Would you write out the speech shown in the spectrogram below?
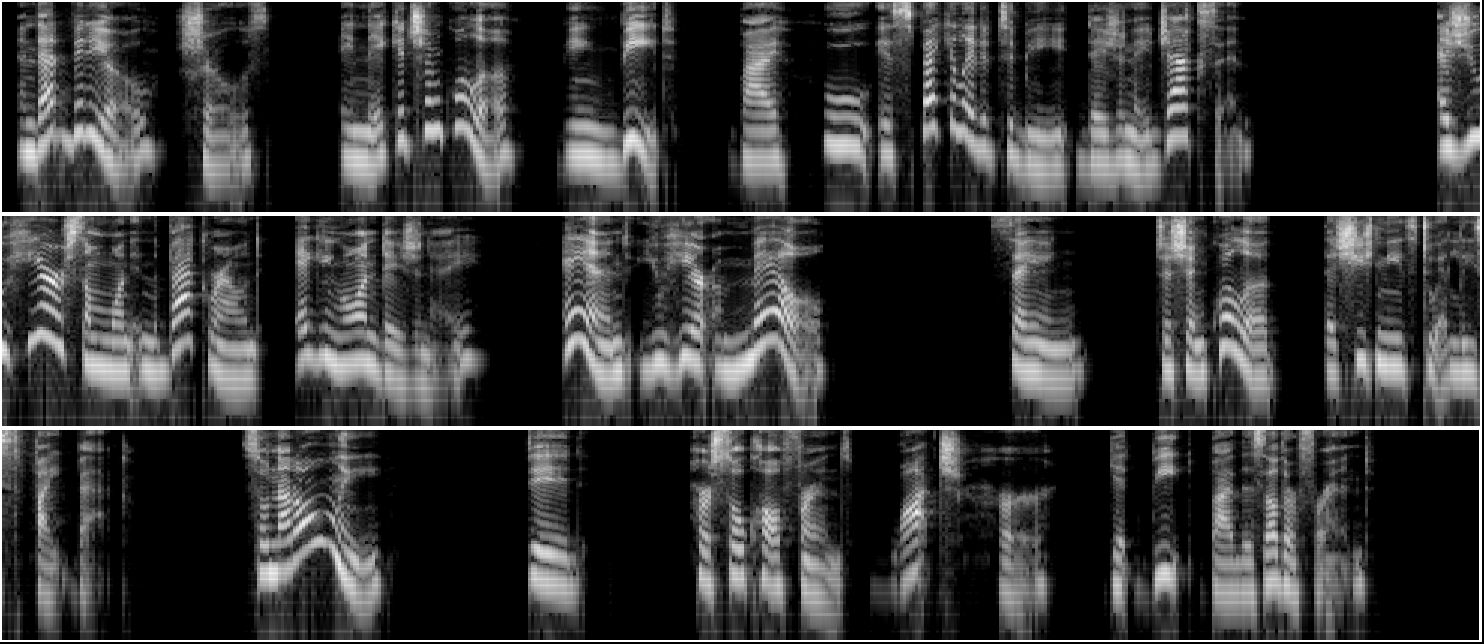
And that video shows a naked Shanquella being beat by who is speculated to be Daejhanae Jackson. As you hear someone in the background egging on Daejhanae, and you hear a male saying to Shanquella that she needs to at least fight back. So not only did her so called friends watch her get beat by this other friend,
